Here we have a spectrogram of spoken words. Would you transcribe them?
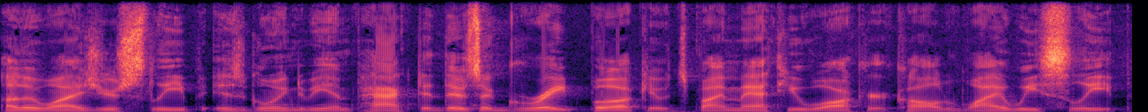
Otherwise your sleep is going to be impacted. There's a great book, it's by Matthew Walker called Why We Sleep.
